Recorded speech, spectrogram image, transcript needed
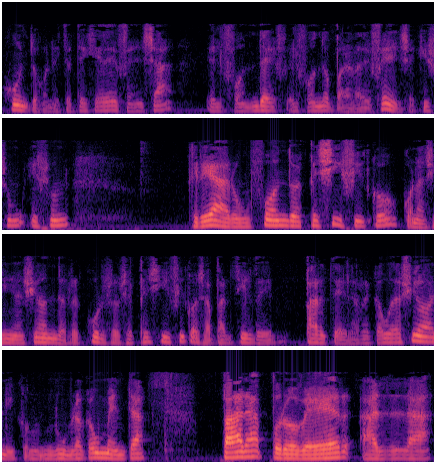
junto con la estrategia de defensa, el FONDEF, el Fondo para la Defensa, que es un, es un crear un fondo específico con asignación de recursos específicos a partir de parte de la recaudación y con un número que aumenta para proveer a la,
